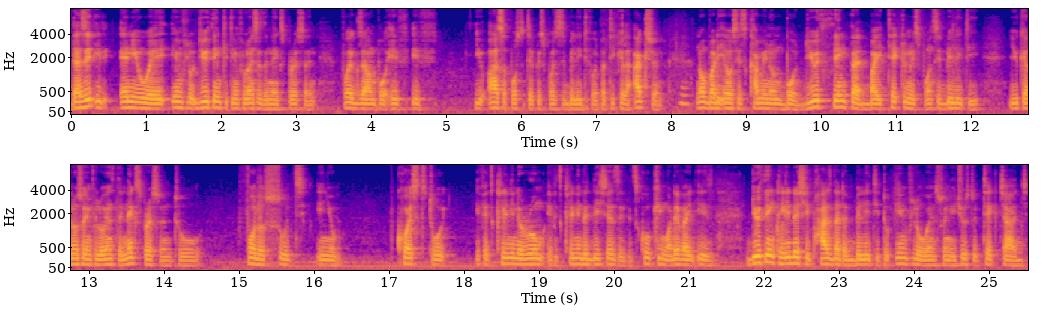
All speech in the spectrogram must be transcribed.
does it in any way influ- do you think it influences the next person? For example, if if you are supposed to take responsibility for a particular action, nobody else is coming on board. Do you think that by taking responsibility, you can also influence the next person to follow suit in your quest to if it's cleaning the room, if it's cleaning the dishes, if it's cooking, whatever it is. Do you think leadership has that ability to influence when you choose to take charge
